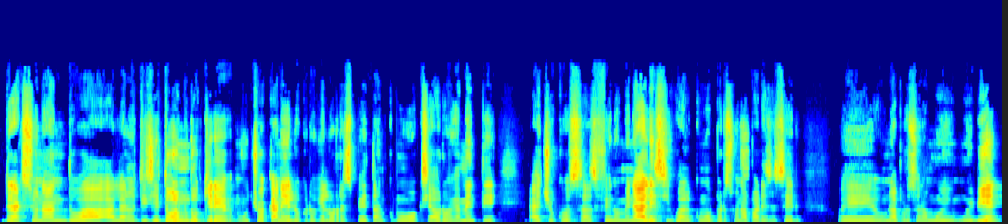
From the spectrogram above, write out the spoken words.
reaccionando a, a, la noticia. Y todo el mundo quiere mucho a Canelo, creo que lo respetan como boxeador, obviamente ha hecho cosas fenomenales, igual como persona parece ser una persona muy, muy bien.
